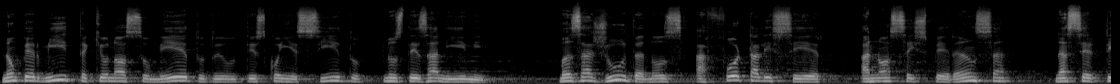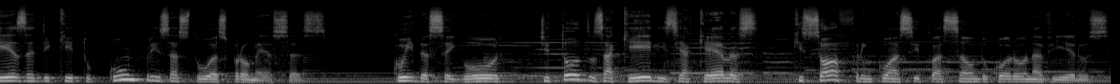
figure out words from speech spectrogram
Não permita que o nosso medo do desconhecido nos desanime mas ajuda-nos a fortalecer a nossa esperança na certeza de que tu cumpres as tuas promessas. Cuida, Senhor, de todos aqueles e aquelas que sofrem com a situação do coronavírus.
